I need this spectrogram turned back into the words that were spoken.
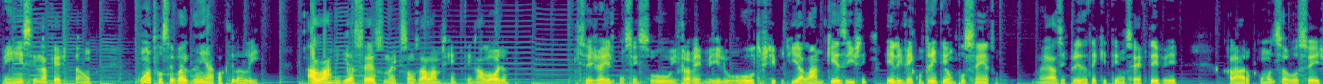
pense na questão quanto você vai ganhar com aquilo ali. Alarme de acesso, né, que são os alarmes que a gente tem na loja, seja ele com sensor, infravermelho ou outros tipos de alarme que existem, ele vem com 31%. Né. As empresas têm que ter um CFTV, claro, como eu disse a vocês,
